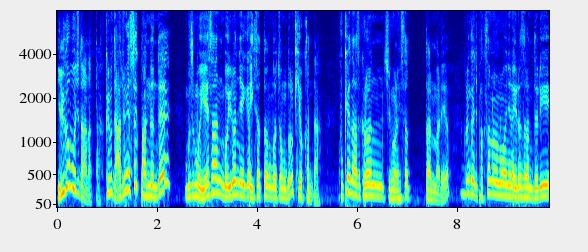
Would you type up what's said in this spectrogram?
읽어보지도 않았다. 그리고 나중에 쓱 봤는데 무슨 뭐 예산 뭐 이런 얘기가 있었던 것 정도로 기억한다. 국회 나와서 그런 증언을 했었 단 말이에요. 그러니까 이제 박선원 의원이나 이런 사람들이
